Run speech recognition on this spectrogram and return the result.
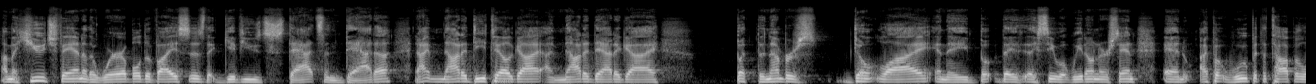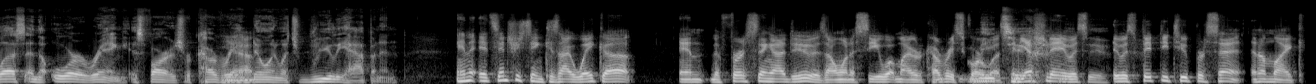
I'm a huge fan of the wearable devices that give you stats and data. And I'm not a detailed guy. I'm not a data guy, but the numbers don't lie and they, they they see what we don't understand. And I put Whoop at the top of the list and the Oura Ring as far as recovery yeah. and knowing what's really happening. And it's interesting because I wake up and the first thing I do is I want to see what my recovery score Me was. Too. And yesterday it was too. it was fifty two percent, and I'm like,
